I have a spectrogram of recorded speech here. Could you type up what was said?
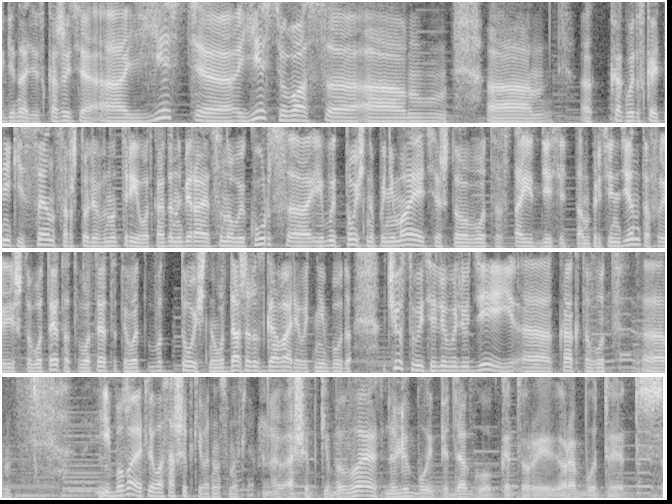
Геннадий, скажите, а есть, э, есть у вас, э, как бы это сказать, некий сенсор, что ли, внутри? Вот когда набирается новый курс, э, и вы точно понимаете, что вот стоит 10 там претендентов, и что вот этот, вот этот, и вот, вот точно, вот даже разговаривать не буду. Чувствуете ли вы людей как-то вот... И бывают ли у вас ошибки в этом смысле? Ошибки бывают, но любой педагог, который работает с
